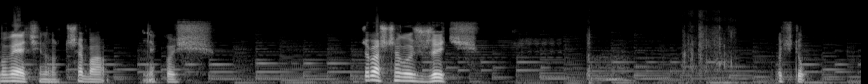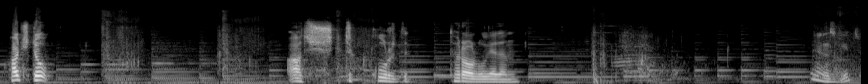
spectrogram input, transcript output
Bo wiecie, no, trzeba jakoś... Trzeba z czegoś żyć. Chodź tu. Chodź tu! O, ty kurde, trolu jeden. Więc git.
